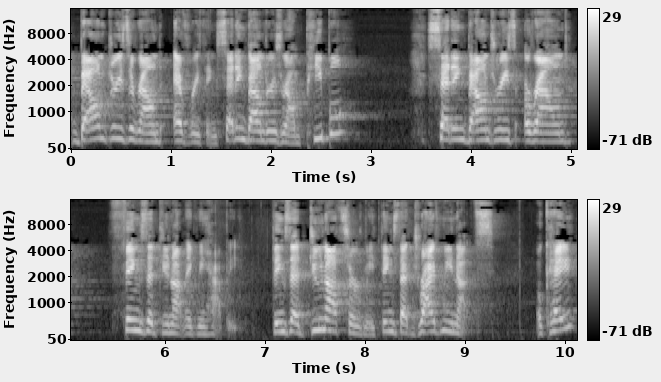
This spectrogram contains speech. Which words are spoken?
boundaries around everything. Setting boundaries around people, setting boundaries around things that do not make me happy, things that do not serve me, things that drive me nuts. Okay?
